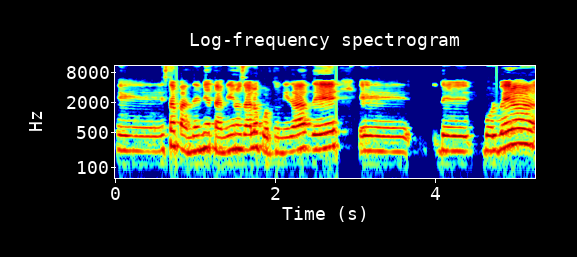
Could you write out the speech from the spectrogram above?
eh, esta pandemia también nos da la oportunidad de de volver a,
